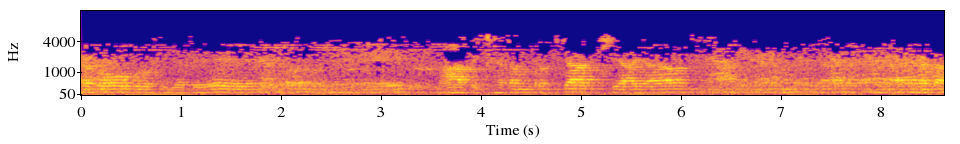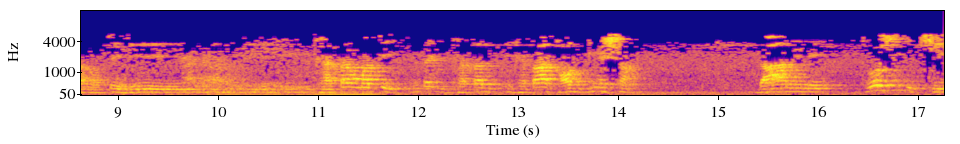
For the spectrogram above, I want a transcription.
ఘటో గృహ్యతే. నాపి ఘటం ప్రత్యాఖ్యాయ. ఘటమతి. ఘటమతి అంటే ఘట ఘట కాగ్నిషన్ దానిని త్రోసిపుచ్చి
